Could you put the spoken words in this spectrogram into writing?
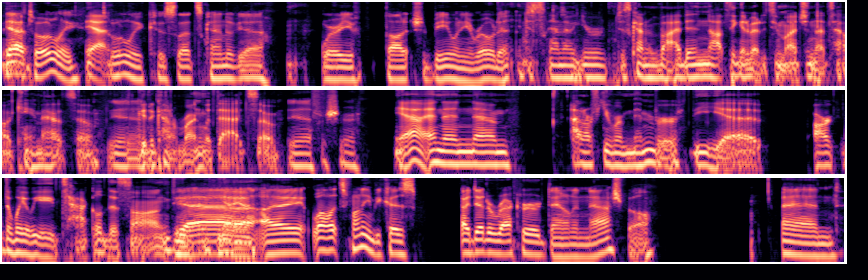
yeah, totally. Yeah. totally. Because that's kind of yeah where you thought it should be when you wrote it. it just kind of you're just kind of vibing, not thinking about it too much, and that's how it came out. So Yeah, good to kind of run with that. So yeah, for sure. Yeah, and then um, I don't know if you remember the uh, arc, the way we tackled this song. You- Yeah, yeah, I well, it's funny because I did a record down in Nashville, and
